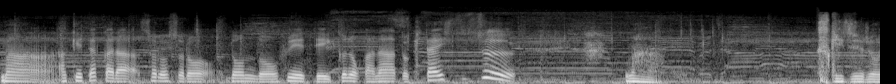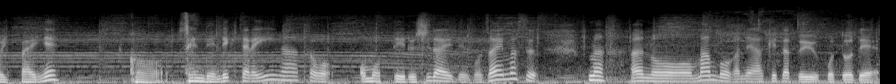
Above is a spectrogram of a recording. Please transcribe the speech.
まあ、開けたからそろそろどんどん増えていくのかなと期待しつつ、まあ、スケジュールをいっぱいね、こう、宣伝できたらいいなと思っている次第でございます。まあ、あのマンボウがね、開けたということで、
